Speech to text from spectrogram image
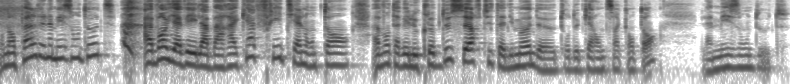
On en parle de la maison d'hôte? Avant, il y avait la baraque à frites il y a longtemps. Avant, tu avais le club de surf, tu as des modes euh, autour de 40-50 ans. La maison d'hôte.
